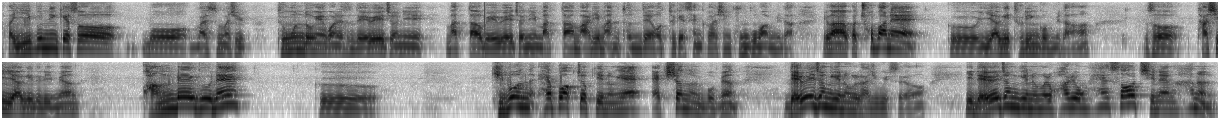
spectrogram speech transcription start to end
아까 이분님께서 뭐 말씀하신 등 운동에 관해서 내외전이 맞다, 외외전이 맞다 말이 많던데 어떻게 생각하시는지 궁금합니다. 이거 아까 초반에 그 이야기 드린 겁니다. 그래서 다시 이야기 드리면 광배근의 그 기본 해부학적 기능의 액션을 보면 내외전 기능을 가지고 있어요. 이 내외전 기능을 활용해서 진행하는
